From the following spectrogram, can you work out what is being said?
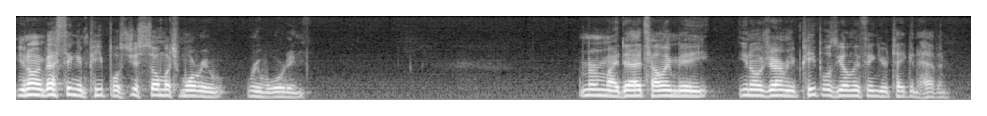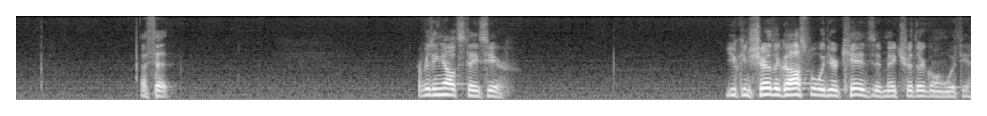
You know, investing in people is just so much more re- rewarding. I remember my dad telling me, you know, Jeremy, people is the only thing you're taking to heaven. That's it. Everything else stays here. You can share the gospel with your kids and make sure they're going with you.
